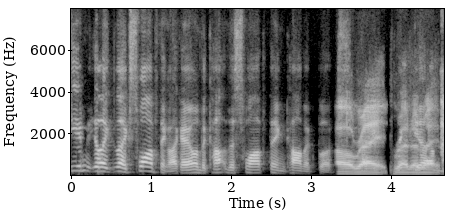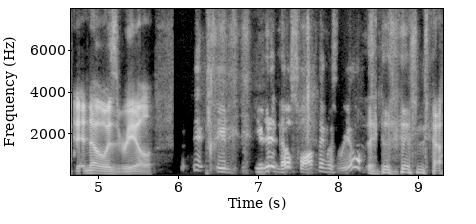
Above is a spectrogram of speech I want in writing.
you- you- like like Swamp Thing. Like I own the co- the Swamp Thing comic book. Oh right, right, right, Yeah. right. I didn't know it was real. You, you, you didn't know Swamp Thing was real? no.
